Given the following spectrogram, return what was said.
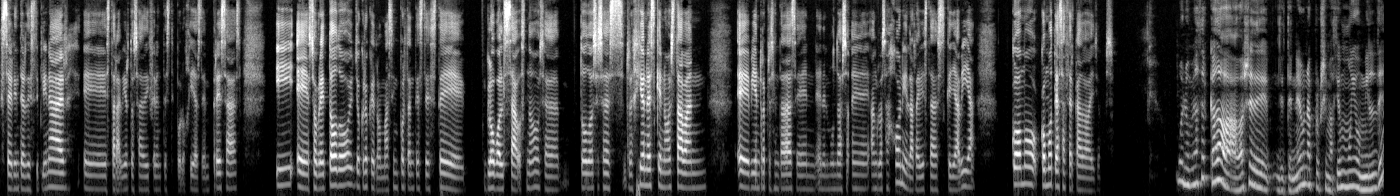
ser interdisciplinar, eh, estar abiertos a diferentes tipologías de empresas y sobre todo yo creo que lo más importante es este Global South, ¿no? Todas esas regiones que no estaban eh, bien representadas en, el mundo eh, anglosajón y en las revistas que ya había. ¿Cómo, cómo te has acercado a ellos? Bueno, me he acercado a, base de, tener una aproximación muy humilde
